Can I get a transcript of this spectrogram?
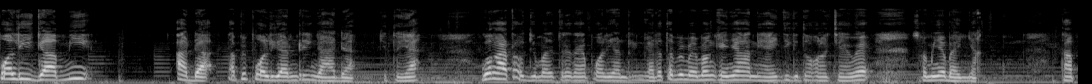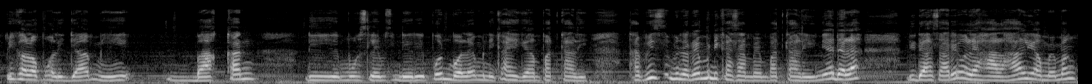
Poligami ada tapi poliandri nggak ada gitu ya. Gue nggak tahu gimana ceritanya poliandri nggak ada tapi memang kayaknya aneh aja gitu kalau cewek suaminya banyak. Tapi kalau poligami bahkan di muslim sendiri pun boleh menikah hingga empat kali. Tapi sebenarnya menikah sampai empat kali ini adalah didasari oleh hal-hal yang memang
